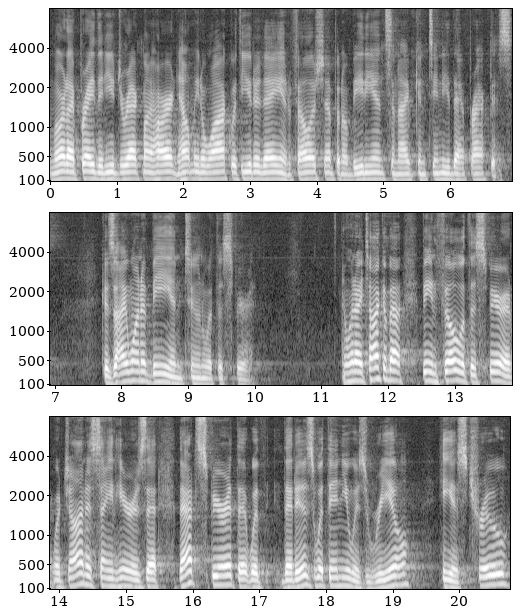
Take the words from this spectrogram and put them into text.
Lord, I pray that you direct my heart and help me to walk with you today in fellowship and obedience. And I've continued that practice because I want to be in tune with the Spirit. And when I talk about being filled with the Spirit, what John is saying here is that that Spirit that, with, that is within you is real, He is true,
